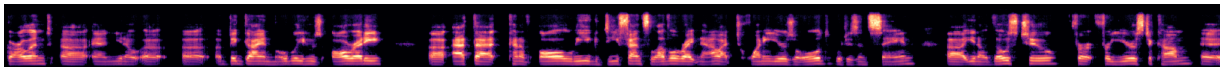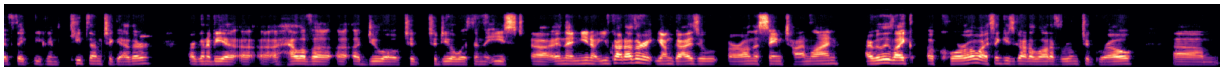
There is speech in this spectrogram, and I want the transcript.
Garland, uh, and you know a, a, a, big guy in Mobley who's already uh, at that kind of all league defense level right now at 20 years old, which is insane. Uh, you know those two for for years to come, uh, if they you can keep them together, are going to be a, a, hell of a, a duo to, to deal with in the East. Uh, and then you know you've got other young guys who are on the same timeline. I really like Okoro. I think he's got a lot of room to grow. Um,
